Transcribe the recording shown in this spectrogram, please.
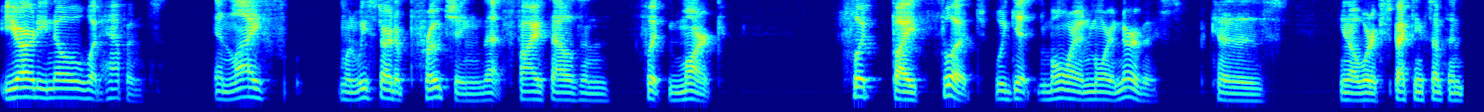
you already know what happens in life when we start approaching that 5,000 foot mark. Foot by foot, we get more and more nervous because you know we're expecting something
